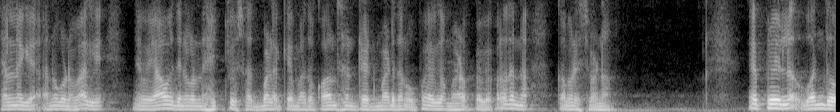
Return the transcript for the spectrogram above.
ಚಲನೆಗೆ ಅನುಗುಣವಾಗಿ ನೀವು ಯಾವ ದಿನಗಳನ್ನು ಹೆಚ್ಚು ಸದ್ಬಳಕೆ ಮತ್ತು ಕಾನ್ಸಂಟ್ರೇಟ್ ಮಾಡಿ ಅದನ್ನು ಉಪಯೋಗ ಮಾಡ್ಕೋಬೇಕು ಅನ್ನೋದನ್ನು ಗಮನಿಸೋಣ. ಏಪ್ರಿಲ್ ಒಂದು,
